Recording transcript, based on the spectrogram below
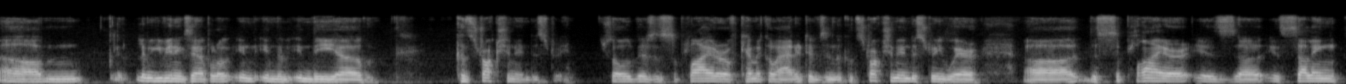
um, let me give you an example in in the in the uh, construction industry. So there's a supplier of chemical additives in the construction industry where uh, the supplier is uh, is selling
